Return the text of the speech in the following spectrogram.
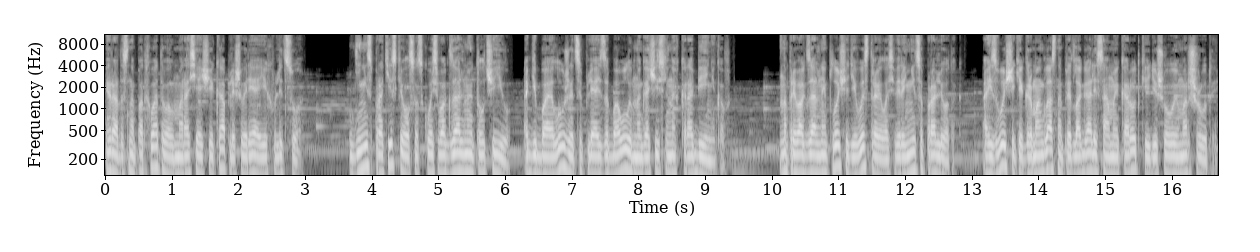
и радостно подхватывал моросящие капли, швыряя их в лицо. Денис протискивался сквозь вокзальную толчею, огибая лужи и цепляясь за баулы многочисленных корабейников. На привокзальной площади выстроилась вереница пролеток, а извозчики громогласно предлагали самые короткие и дешевые маршруты.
